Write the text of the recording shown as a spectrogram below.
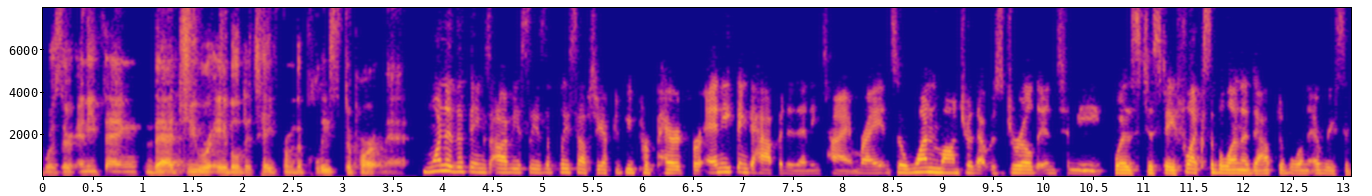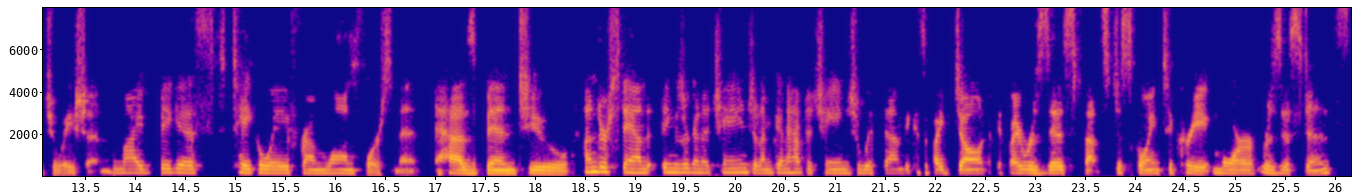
Was there anything that you were able to take from the police department? One of the things obviously as a police officer you have to be prepared for anything to happen at any time, right? And so one mantra that was drilled into me was to stay flexible and adaptable in every situation. My biggest takeaway from law enforcement has been to understand that things are going to change and I'm going to have to change with them because if I don't, if I resist, that's just going to create more resistance.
